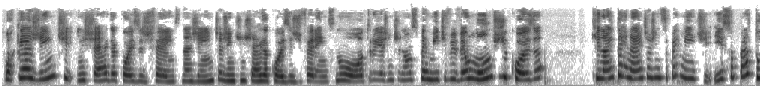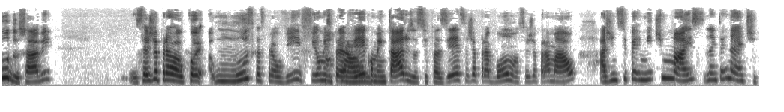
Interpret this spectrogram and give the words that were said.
Porque a gente enxerga coisas diferentes na gente, a gente enxerga coisas diferentes no outro e a gente não se permite viver um monte de coisa que na internet a gente se permite. Isso para tudo, sabe? seja para músicas para ouvir, filmes para ver, comentários a se fazer, seja para bom ou seja para mal, a gente se permite mais na internet.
